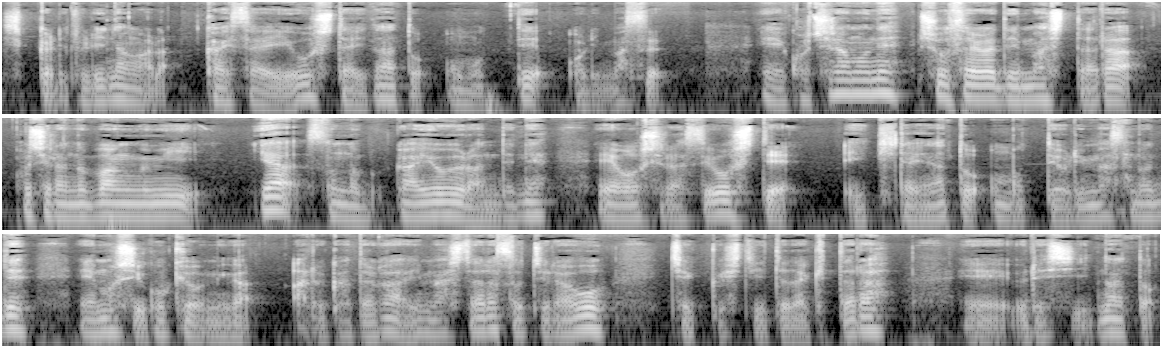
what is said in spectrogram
しっかりとりながら開催をしたいなと思っております、えー、こちらもね詳細が出ましたらこちらの番組やその概要欄でね、えお知らせをしていきたいなと思っておりますので、えもしご興味がある方がいましたらそちらをチェックしていただけたら、えー、嬉しいなと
